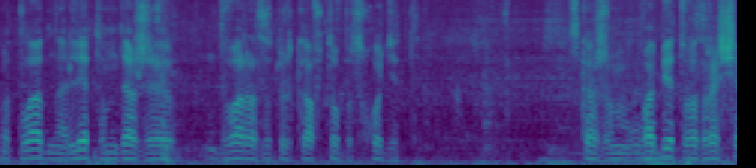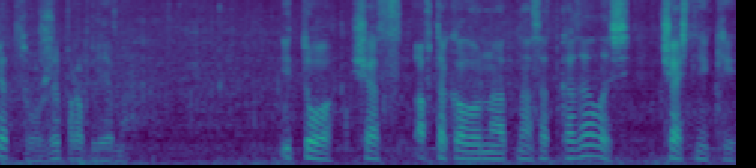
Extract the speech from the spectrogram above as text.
Вот ладно, летом даже два раза только автобус ходит. Скажем, в обед возвращаться уже проблема. И то, сейчас автоколонна от нас отказалась, частники.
